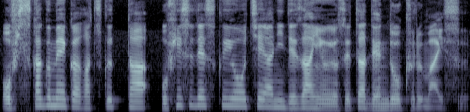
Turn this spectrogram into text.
オフィス家具メーカーが作ったオフィスデスク用チェアにデザインを寄せた電動車椅子。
